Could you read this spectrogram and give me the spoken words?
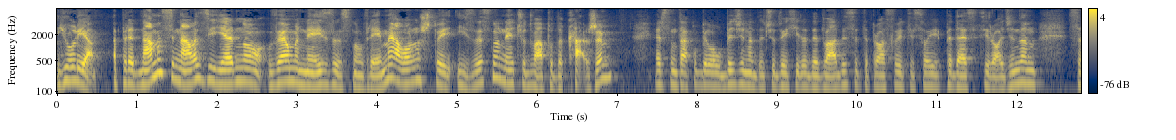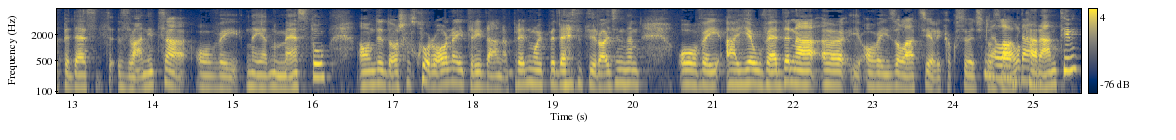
Julija, pred nama se nalazi jedno veoma neizvesno vreme, ali ono što je izvesno, neću dva puta da kažem, jer sam tako bila ubeđena da ću 2020. proslaviti svoj 50. rođendan sa 50 zvanica ovaj, na jednom mestu, a onda je došla korona i tri dana pred moj 50. rođendan ovaj, a je uvedena uh, ovaj, izolacija ili kako se već to zvalo, karantin.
